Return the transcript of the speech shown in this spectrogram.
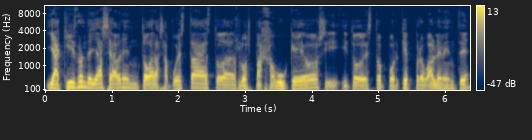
Y aquí es donde ya se abren todas las apuestas, todos los pajabuqueos y, todo esto, porque probablemente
